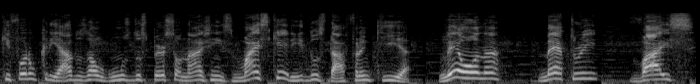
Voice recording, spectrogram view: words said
que foram criados alguns dos personagens mais queridos da franquia. Leona, Metri, Vice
